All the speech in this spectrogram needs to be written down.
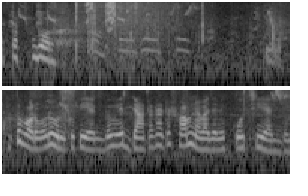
একটা বড়। কত বড় বড় ওলকপি, একদম। এর ডাঁটা ডাঁটা সব নেওয়া যাবে, কচি একদম।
